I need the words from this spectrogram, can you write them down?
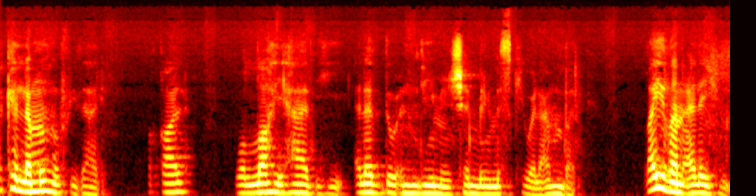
فكلموه في ذلك. فقال والله هذه ألذ عندي من شم المسك والعنبر. غيظا عليهم.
